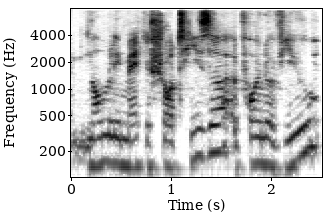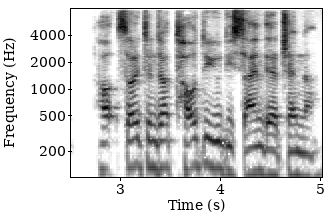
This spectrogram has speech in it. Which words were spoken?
normally make a short teaser, a point of view. How, sorry to interrupt. How do you design the agenda?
